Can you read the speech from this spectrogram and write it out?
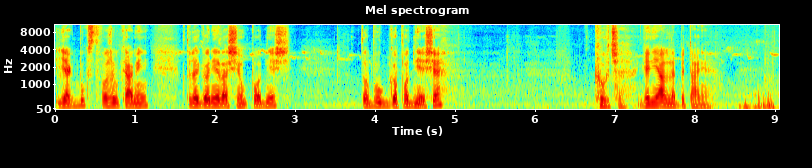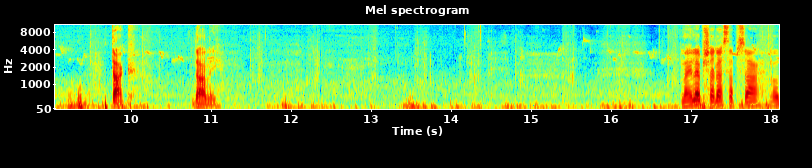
jak Bóg stworzył kamień, którego nie da się podnieść, to Bóg go podniesie? Kurczę, genialne pytanie. Tak, dalej. Najlepsza rasa psa, no,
